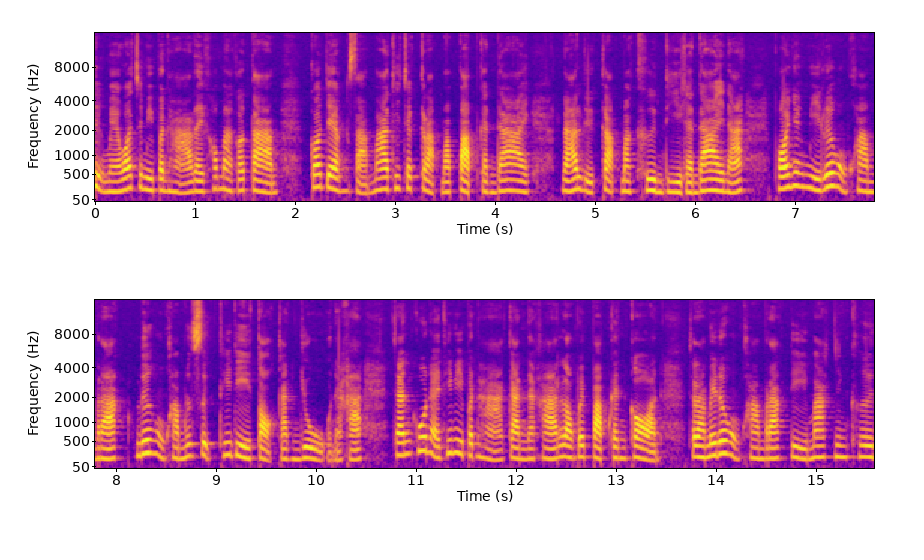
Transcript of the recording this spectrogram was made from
ถึงแม้ว่าจะมีปัญหาอะไรเข้ามาก็ตาม ก็ยังสามารถที่จะกลับมาปรับกันได้นะ หรือกลับมาคืนดีกันได้นะ เพราะยังมีเรื่องของความรักเรื่องของความรู้สึกที่ดีต่อกันอยู่นะคะฉะนั้นคู่ไหนที่มีปัญหากันนะคะลองไปปรับกันก่อน จะทำให้เรื่องของความรักดีมากยิ่งขึ้น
